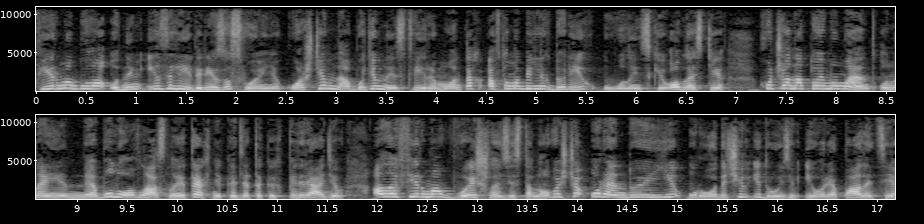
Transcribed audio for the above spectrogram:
фірма була одним із лідерів з освоєння коштів на будівництві і ремонтах автомобільних доріг у Волинській області. Хоча на той момент у неї не було власної техніки для таких підрядів, але фірма вийшла зі становища орендою її у родичів і друзів Ігоря Палиці.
